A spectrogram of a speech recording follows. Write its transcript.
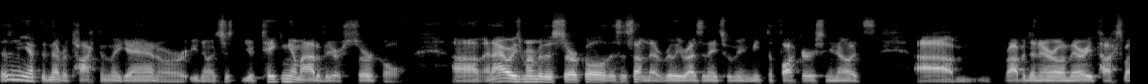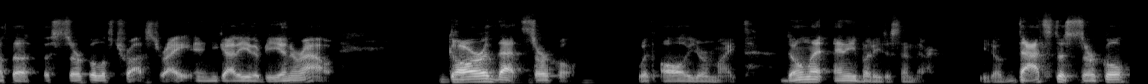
Doesn't mean you have to never talk to them again or you know it's just you're taking them out of your circle. Um, and i always remember this circle. This is something that really resonates with me. Meet the Fockers you know it's um, robert de niro in there he talks about the the circle of trust right? And you got to either be in or out. Guard that circle with all your might don't let anybody just in there you know that's the circle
